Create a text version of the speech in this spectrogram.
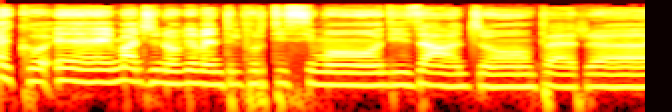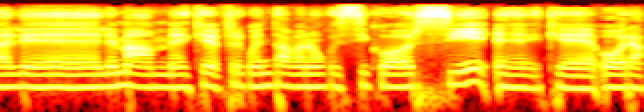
Ecco, eh, immagino ovviamente il fortissimo disagio per uh, le, le, mamme che frequentavano questi corsi e che ora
